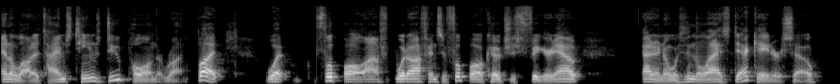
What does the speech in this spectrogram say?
And a lot of times teams do pull on the run. But what football off what offensive football coaches figured out, I don't know, within the last decade or so,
